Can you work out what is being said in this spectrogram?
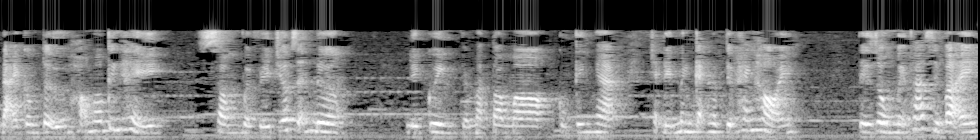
Đại công tử họ ngô kinh hỉ, xông về phía trước dẫn đường. Lý Quỳnh với mặt tò mò, cùng kinh ngạc, chạy đến bên cạnh Lục Tiểu Thanh hỏi, tỷ dùng biện pháp gì vậy,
